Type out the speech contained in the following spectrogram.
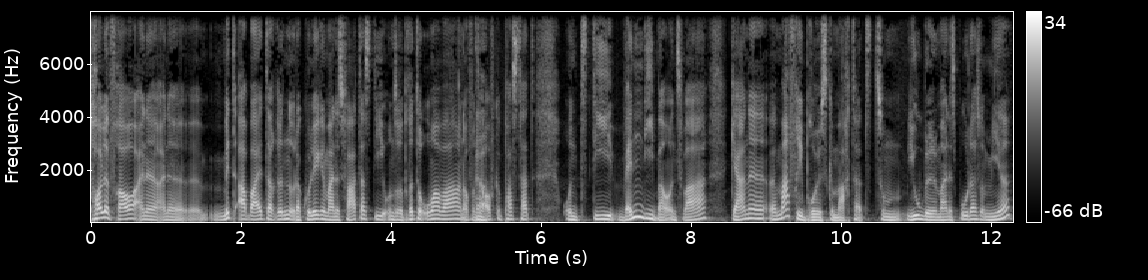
tolle Frau, eine, eine äh, Mitarbeiterin oder Kollegin meines Vaters, die unsere dritte Oma war und auf uns Ja. aufgepasst hat und die, wenn die bei uns war, gerne äh, Marfri-Brös gemacht hat zum Jubel meines Bruders und mir.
